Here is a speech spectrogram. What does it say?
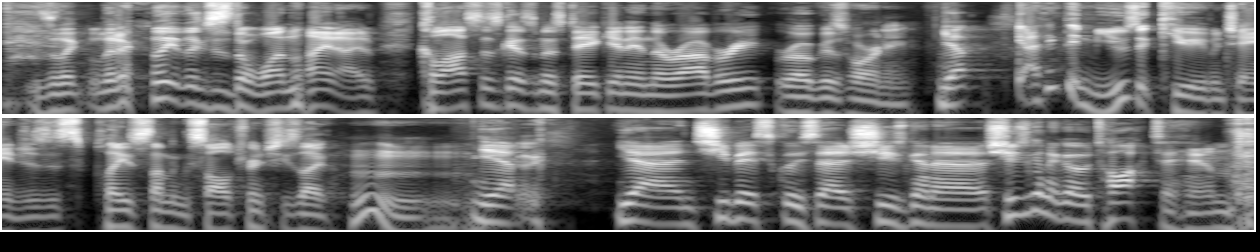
It's like literally like just a one line item. Colossus gets mistaken in the robbery. Rogue is horny. yep. I think the music cue even changes. It plays something sultry, and she's like, "Hmm." Yeah. Yeah, and she basically says she's gonna she's gonna go talk to him.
